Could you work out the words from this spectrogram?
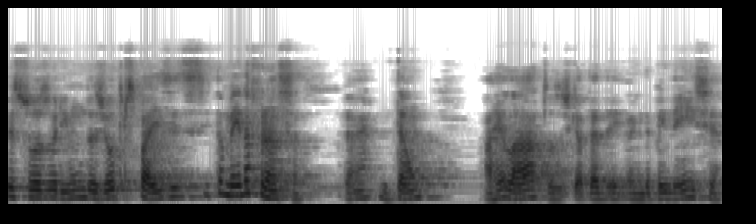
pessoas oriundas de outros países e também da França. Né? Então, há relatos de que até a independência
